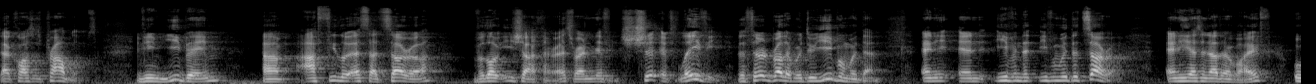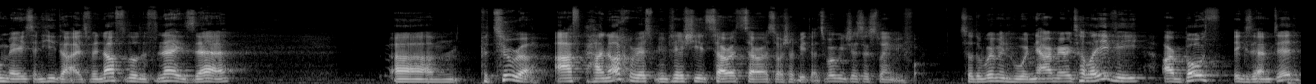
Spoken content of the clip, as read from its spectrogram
that causes problems. V'im um, afilu esatzara v'lo isha That's right. And if if Levi, the third brother, would do yibum with them, and he, and even the, even with the tzara, and he has another wife, umes, and he dies. V'naflu l'fnei zeh um, patura af hanacharis mipnei sheet sarat sarat so shabita. That's what we just explained before. So the women who are now married to Levi are both exempted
